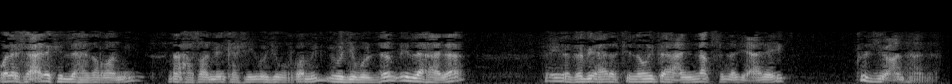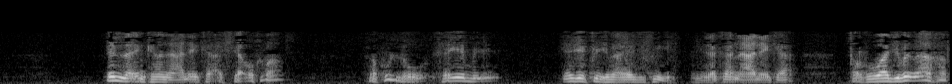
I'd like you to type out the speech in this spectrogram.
وليس عليك إلا هذا الرمي. ما حصل منك شيء يوجب الرمي يوجب الدم إلا هذا. فإن الذبيحة التي نويتها عن النقص الذي عليك تجزي عن هذا. إلا إن كان عليك أشياء أخرى فكل شيء يجب فيه ما يجب فيه. إذا كان عليك ترك واجب آخر.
